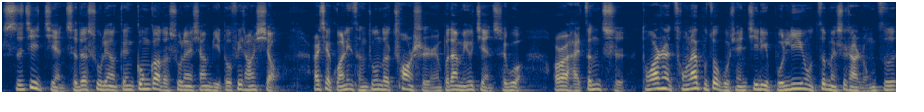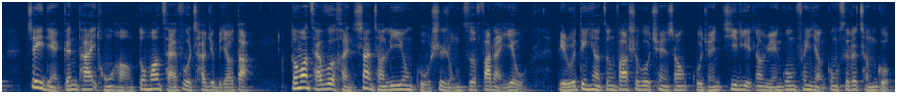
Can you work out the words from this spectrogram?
实际减持的数量跟公告的数量相比都非常小。而且管理层中的创始人不但没有减持过，偶尔还增持。同花顺从来不做股权激励，不利用资本市场融资，这一点跟他同行东方财富差距比较大。东方财富很擅长利用股市融资发展业务，比如定向增发收购券商、股权激励让员工分享公司的成果。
